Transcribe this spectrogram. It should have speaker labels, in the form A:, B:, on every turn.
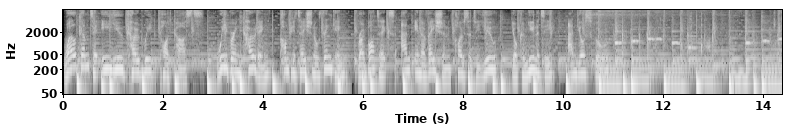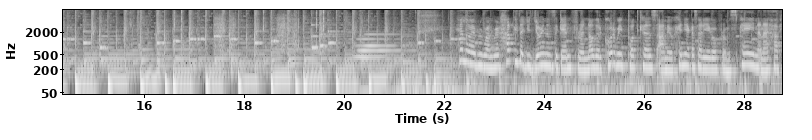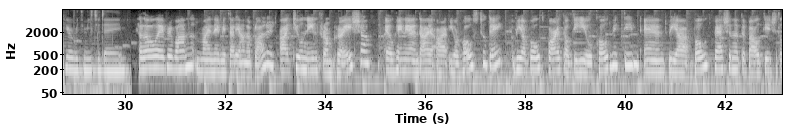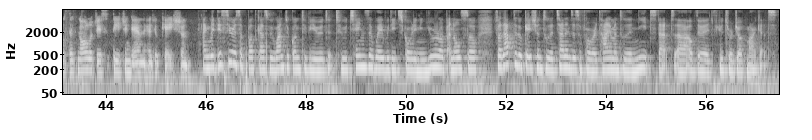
A: Welcome to EU Code Week podcasts. We bring coding, computational thinking, robotics, and innovation closer to you, your community, and your school.
B: Everyone. We're happy that you join us again for another Code Week podcast. I'm Eugenia Casariego from Spain, and I have here with me today.
C: Hello, everyone. My name is Arjana Blažić. I tune in from Croatia. Eugenia and I are your hosts today. We are both part of the EU Code Week team, and we are both passionate about digital technologies, teaching, and education.
B: And with this series of podcasts, we want to contribute to change the way we teach coding in Europe and also to adapt education to the challenges of our time and to the needs that uh, of the future job markets.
